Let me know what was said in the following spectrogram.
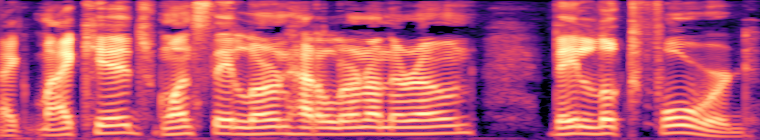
Like my kids, once they learn how to learn on their own, they looked forward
